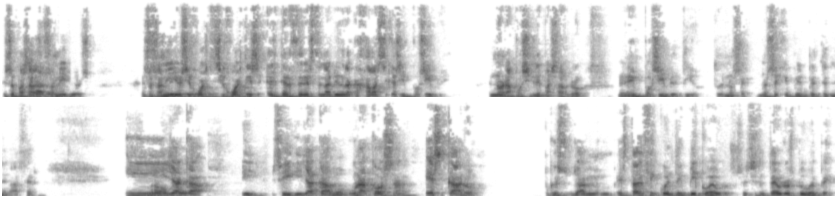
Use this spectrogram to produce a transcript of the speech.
Eso pasa en Claro. esos anillos. Esos anillos, Sí. si, jugaste, si jugasteis el tercer escenario de la caja básica, es imposible. No era posible pasarlo, era imposible, tío. Entonces, no sé, no sé qué pretenden hacer. Y No, ya. Y, sí, y ya acabo. Una cosa, es caro, porque está en 50 y pico euros, 60 euros PVP.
